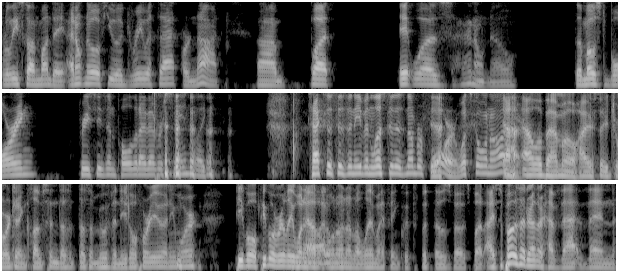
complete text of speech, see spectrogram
released on Monday. I don't know if you agree with that or not, um, but it was, I don't know, the most boring preseason poll that I've ever seen. like, Texas isn't even listed as number four. Yeah. What's going on? Yeah, Alabama, Ohio State, Georgia, and Clemson doesn't doesn't move the needle for you anymore. People people really went no, out went on so. a limb, I think, with with those votes. But I suppose I'd rather have that than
